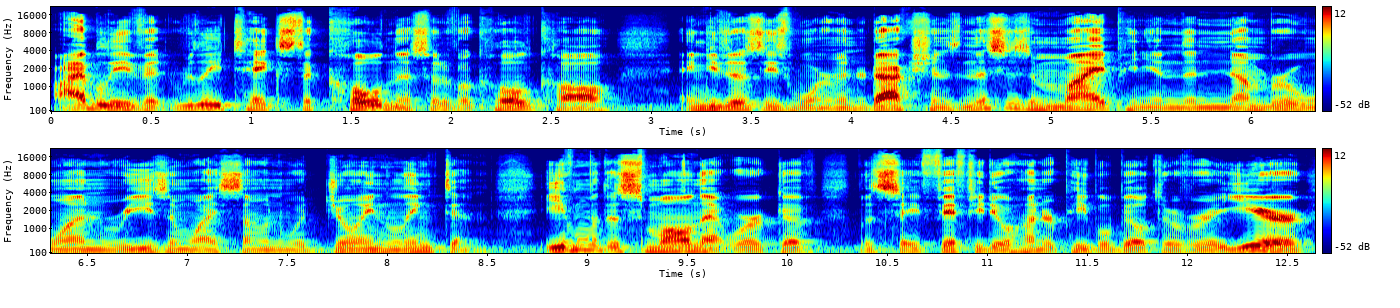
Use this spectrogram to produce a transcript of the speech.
I believe it really takes the coldness out of a cold call and gives us these warm introductions. And this is, in my opinion, the number one reason why someone would join LinkedIn. Even with a small network of, let's say, 50 to 100 people built over a year,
